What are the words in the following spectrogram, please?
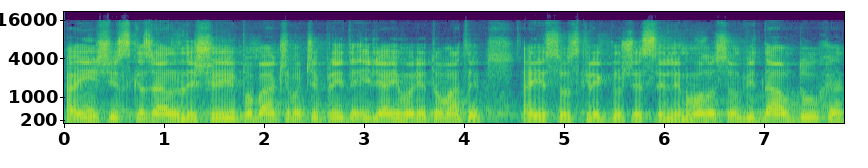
А інші сказали, лиши, побачимо, чи прийде Ілля його рятувати. А Ісус, крикнувши сильним голосом, віддав духа,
